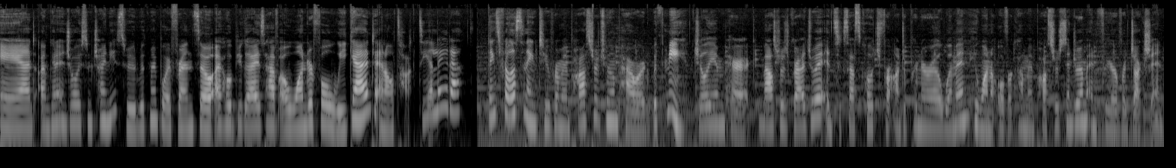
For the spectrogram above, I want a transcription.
and I'm gonna enjoy some Chinese food with my boyfriend. So I hope you guys have a wonderful weekend, and I'll talk to you later. Thanks for listening to From Imposter to Empowered with me, Jillian Perrick, master's graduate and success coach for entrepreneurial women who want to overcome imposter syndrome and fear of rejection.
